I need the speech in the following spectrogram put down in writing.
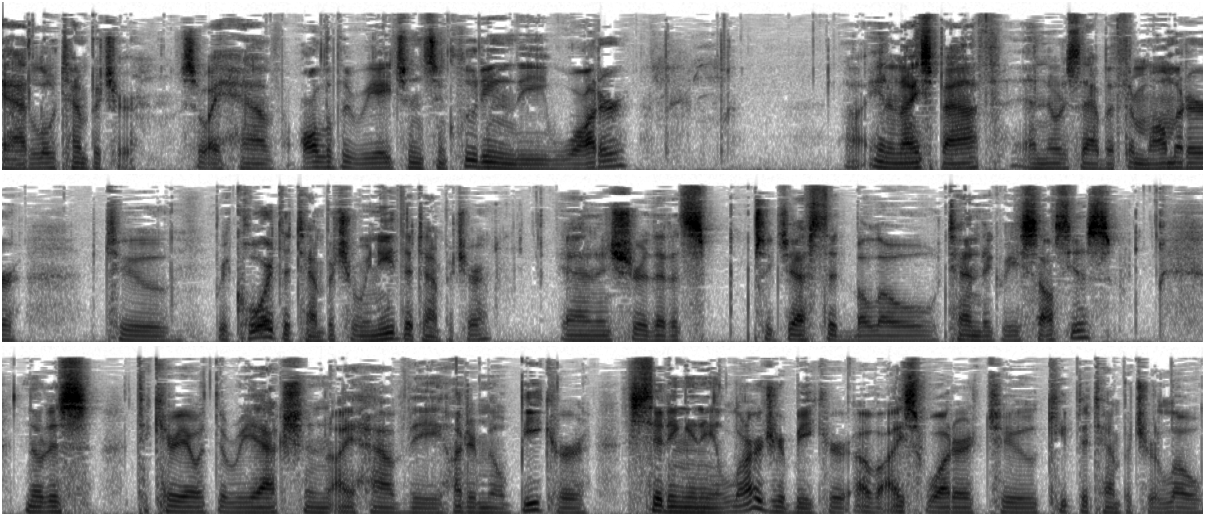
at low temperature. So I have all of the reagents, including the water, uh, in an ice bath. And notice I have a thermometer to record the temperature. We need the temperature and ensure that it's suggested below 10 degrees Celsius. Notice to carry out the reaction I have the 100 ml beaker sitting in a larger beaker of ice water to keep the temperature low.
